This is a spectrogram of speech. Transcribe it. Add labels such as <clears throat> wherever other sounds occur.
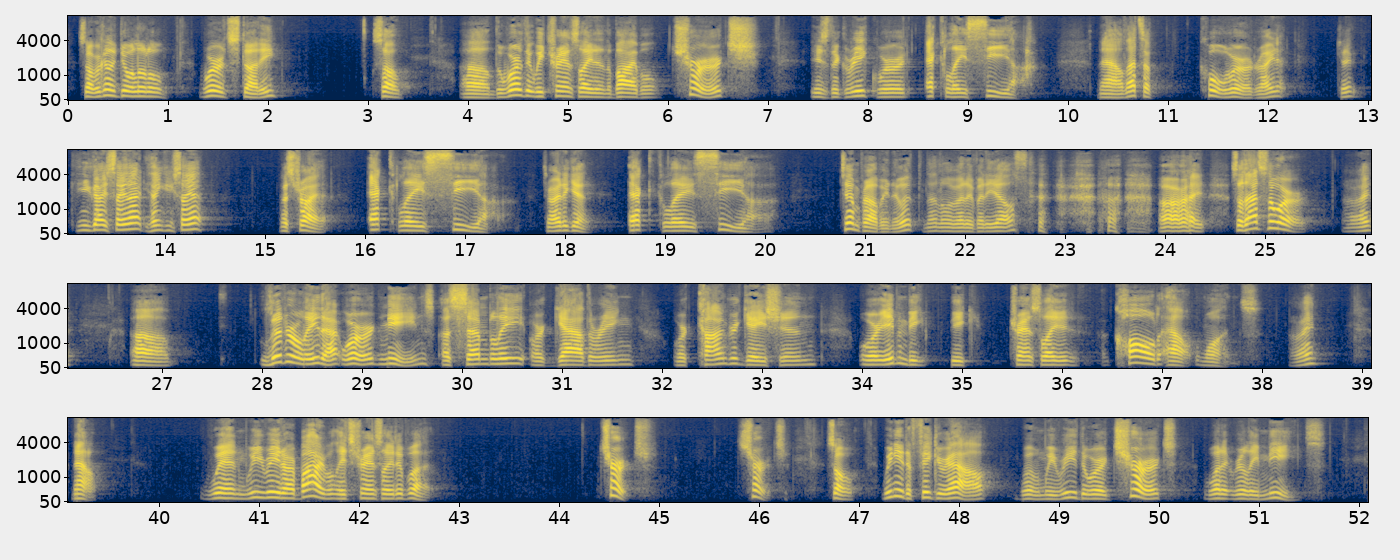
So we're going to do a little word study. So uh, the word that we translate in the Bible, church, is the Greek word ekklesia. Now, that's a cool word, right? Can, you guys say that? You think you say it? Let's try it. Ekklesia. Try it again. Ekklesia. Tim probably knew it. I don't know about anybody else. <laughs> All right. So that's the word. All right. Uh, literally, that word means assembly or gathering or congregation or even be, be translated called out ones. All right? Now, when we read our Bible, it's translated what? Church. Church. So we need to figure out when we read the word church what it really means.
